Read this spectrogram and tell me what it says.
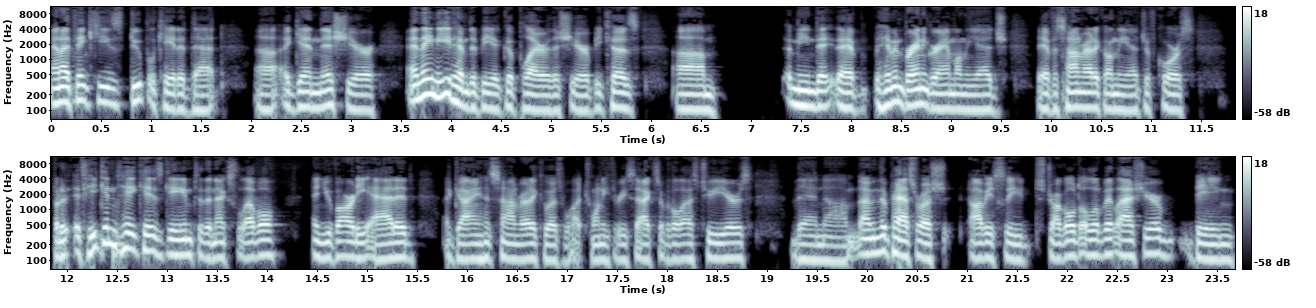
and I think he's duplicated that uh, again this year. And they need him to be a good player this year because, um, I mean, they, they have him and Brandon Graham on the edge. They have Haason Reddick on the edge, of course. But if he can take his game to the next level, and you've already added a guy in Haason Reddick who has what 23 sacks over the last two years, then um, I mean their pass rush obviously struggled a little bit last year, being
